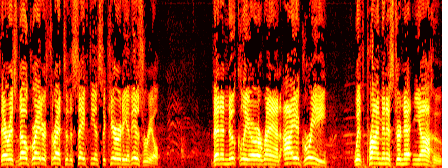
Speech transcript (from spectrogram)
There is no greater threat to the safety and security of Israel than a nuclear Iran. I agree with Prime Minister Netanyahu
